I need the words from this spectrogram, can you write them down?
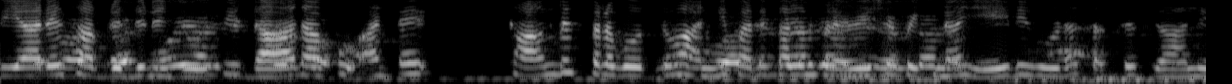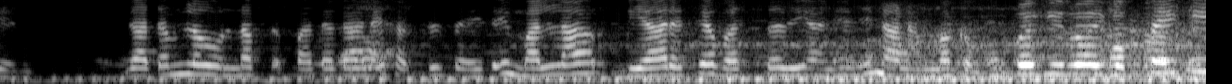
బీఆర్ఎస్ అభివృద్ధిని చూసి దాదాపు అంటే కాంగ్రెస్ ప్రభుత్వం అన్ని పథకాలను ప్రవేశపెట్టినా ఏది కూడా సక్సెస్ కాలేదు. గతంలో ఉన్న పథకాలే సక్సెస్ అయితే మళ్ళా బీఆర్ఎస్ఏ వస్తుంది అనేది నా నమ్మకం. ముప్పైకి ఇరవై ముప్పైకి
